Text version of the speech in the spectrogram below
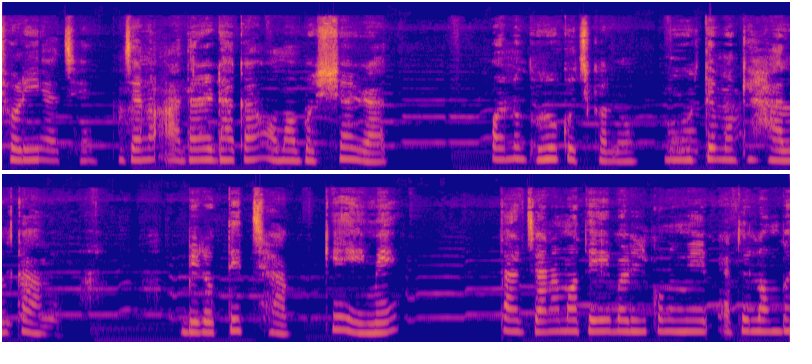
ছড়িয়ে আছে, যেন আধারে ঢাকা অমাবস্যার রাত। অন্য ভুরু কুচকালো, মুহূর্তে মুখে হালকা বিরক্তির ছাপ। কে এই মেয়ে? তার জানা মতে এই বাড়ির কোনো মেয়ের এত লম্বা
